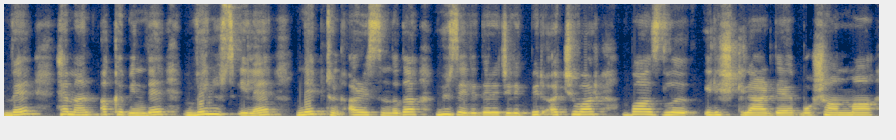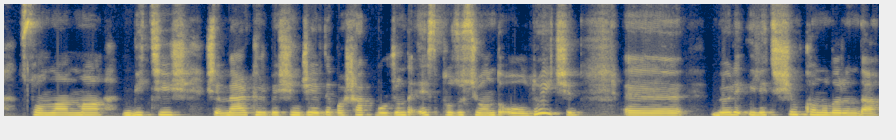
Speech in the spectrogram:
Ve hemen akabinde Venüs ile Neptün arasında da 150 derecelik bir açı var. Bazı ilişkilerde boşanma, sonlanma, bitiş, işte Merkür 5. evde Başak Burcu'nda es pozisyonda olduğu için e, böyle iletişim konularında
